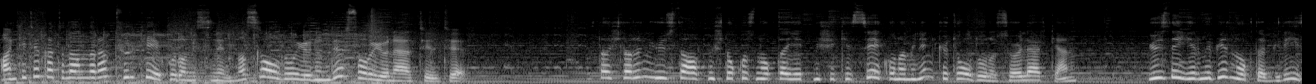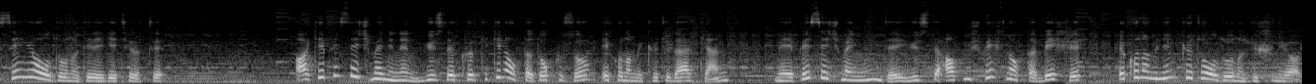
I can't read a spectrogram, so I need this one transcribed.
Ankete katılanlara Türkiye ekonomisinin nasıl olduğu yönünde soru yöneltildi. Yurttaşların %69.72'si ekonominin kötü olduğunu söylerken, %21.1'i ise iyi olduğunu dile getirdi. AKP seçmeninin %42.9'u ekonomi kötü derken, MHP seçmeninin de %65.5'i ekonominin kötü olduğunu düşünüyor.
